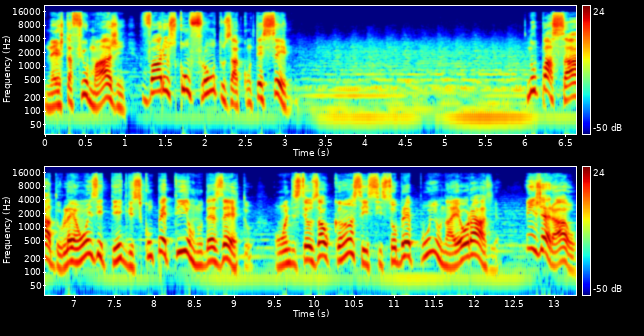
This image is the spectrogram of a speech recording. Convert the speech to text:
Nesta filmagem, vários confrontos aconteceram. No passado, leões e tigres competiam no deserto, onde seus alcances se sobrepunham na Eurásia. Em geral,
